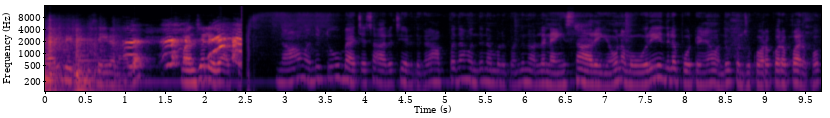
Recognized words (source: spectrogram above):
பாய் பேபி செய்கிறனால மஞ்சள் எதுவும் ஆட் நான் வந்து டூ பேட்சஸாக அரைச்சி எடுத்துக்கிறேன். அப்போ தான் வந்து நம்மளுக்கு வந்து நல்லா நைஸாக அரையும். நம்ம ஒரே இதில் போட்டோம்னா வந்து கொஞ்சம் குறை குறப்பாக இருக்கும்.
